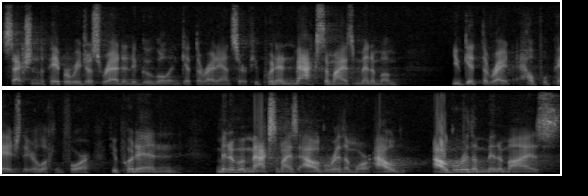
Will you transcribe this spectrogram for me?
section of the paper we just read into Google and get the right answer. If you put in maximize minimum, you get the right helpful page that you're looking for. If you put in minimum maximize algorithm or al algorithm minimize,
